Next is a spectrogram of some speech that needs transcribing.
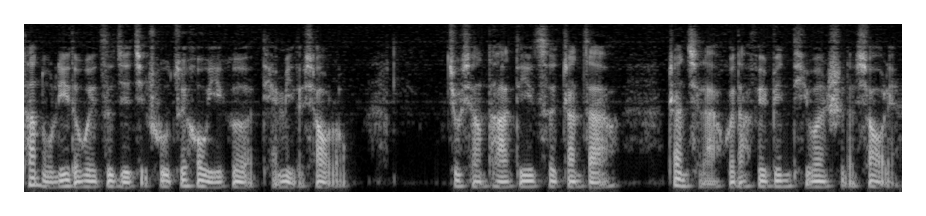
他努力地为自己挤出最后一个甜蜜的笑容，就像他第一次站在站起来回答费宾提问时的笑脸。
